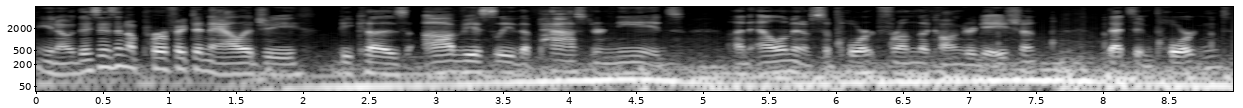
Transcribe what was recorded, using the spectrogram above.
you know, this isn't a perfect analogy because obviously the pastor needs an element of support from the congregation that's important,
